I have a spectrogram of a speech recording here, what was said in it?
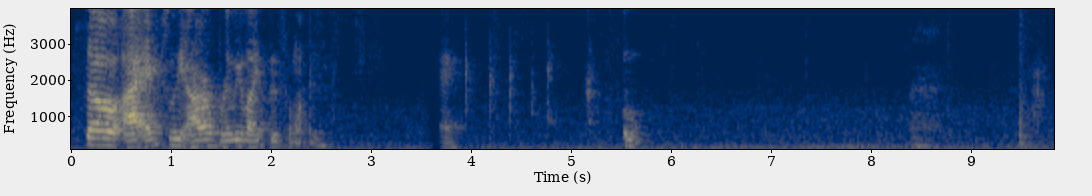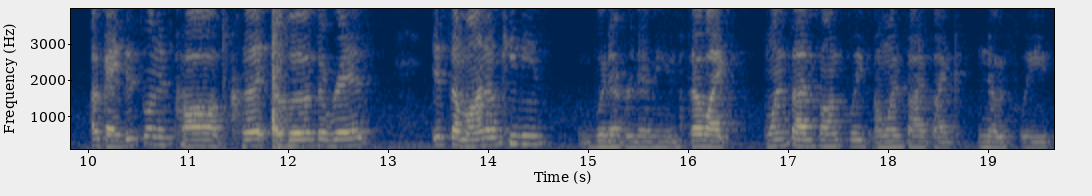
So I actually I really like this one. Okay, this one is called Cut Above the Rest. It's a monokinis, whatever that means. So like one side is on sleeve and one side is like no sleeve.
